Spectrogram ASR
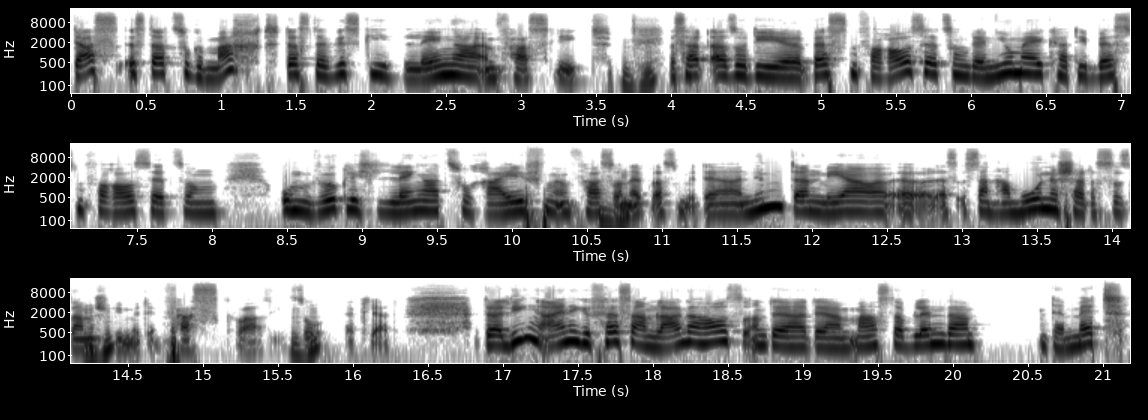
das ist dazu gemacht, dass der Whisky länger im Fass liegt. Mhm. Das hat also die besten Voraussetzungen, der New Make hat die besten Voraussetzungen, um wirklich länger zu reifen im Fass Mhm. und etwas mit, der nimmt dann mehr, äh, das ist dann harmonischer, das Zusammenspiel mit dem Fass quasi, so Mhm. erklärt. Da liegen einige Fässer im Lagerhaus und der, der Master Blender der Matt,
